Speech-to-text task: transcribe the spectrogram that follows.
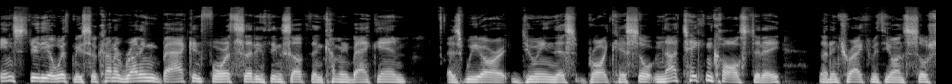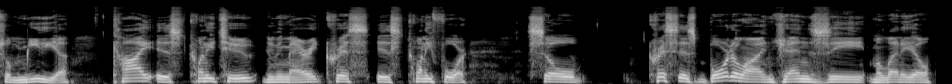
in studio with me. So, kind of running back and forth, setting things up, then coming back in as we are doing this broadcast. So, I'm not taking calls today, not interacting with you on social media. Kai is 22, newly married. Chris is 24. So, Chris is borderline Gen Z millennial.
